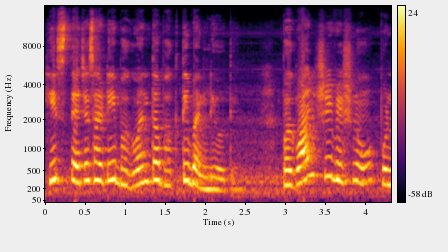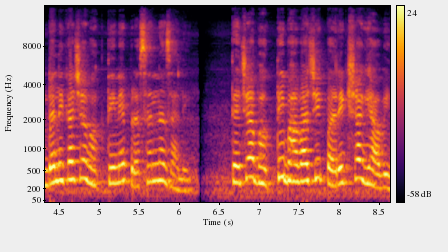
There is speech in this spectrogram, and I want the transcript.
हीच त्याच्यासाठी भगवंत भक्ती बनली होती. भगवान श्री विष्णू पुंडलिकाच्या भक्तीने प्रसन्न झाले. त्याच्या भक्तिभावाची परीक्षा घ्यावी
